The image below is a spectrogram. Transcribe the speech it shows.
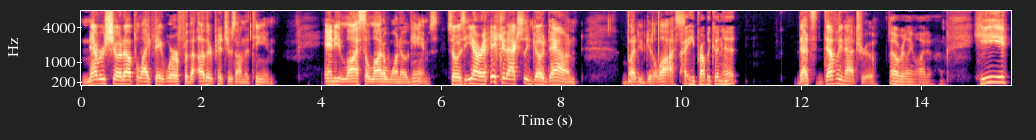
never showed up like they were for the other pitchers on the team. And he lost a lot of 1-0 games. So his ERA could actually go down, but he'd get a loss. He probably couldn't hit. That's definitely not true. Oh, really? Well, I don't know. He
